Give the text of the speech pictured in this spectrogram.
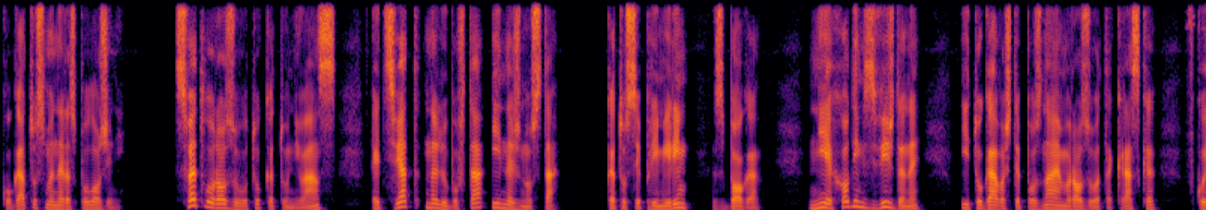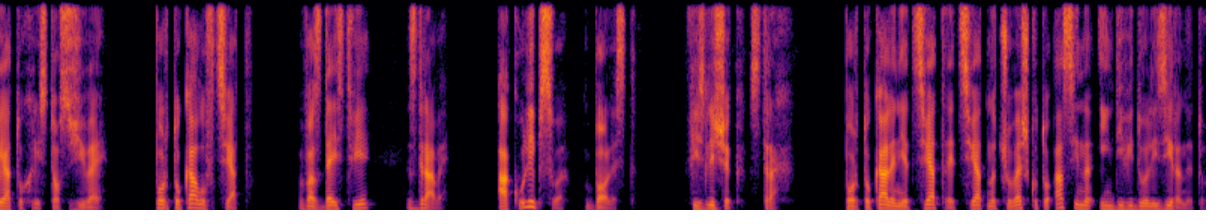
когато сме неразположени. Светло-розовото като нюанс е цвят на любовта и нежността. Като се примирим с Бога, ние ходим с виждане и тогава ще познаем розовата краска, в която Христос живее. Портокалов цвят. Въздействие – здраве. Ако липсва – болест. В излишък – страх. Портокаленият цвят е цвят на човешкото аз и на индивидуализирането.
